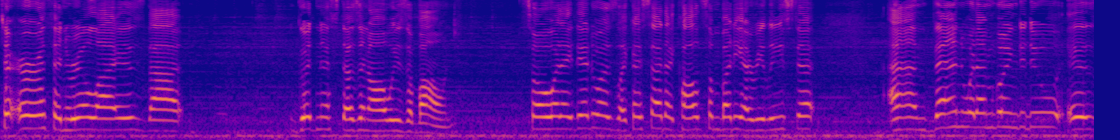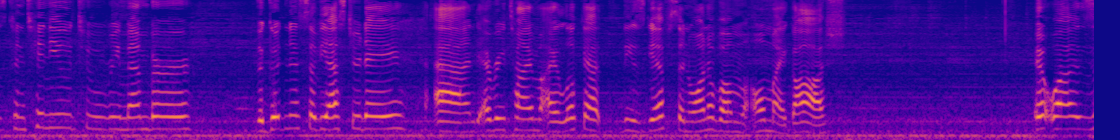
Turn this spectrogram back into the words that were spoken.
to earth and realize that goodness doesn't always abound. So what I did was like I said I called somebody, I released it. And then what I'm going to do is continue to remember the goodness of yesterday and every time I look at these gifts, and one of them, oh my gosh, it was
